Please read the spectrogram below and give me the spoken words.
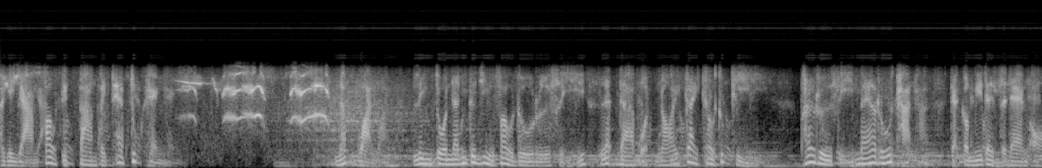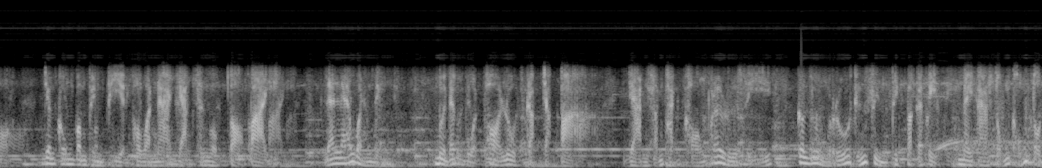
พยายามเฝ้าติดตามไปแทบทุกแห่ง นับวัน ลิงตัวนั้นก็ยิ่งเฝ้าดูฤาษีและดาบทน้อยใกล้เข้าทุกที พระฤาษีแม้รู้ทัน แต่ก็มิได้แสดงออก ยังคงบำเพ็ญเพียรภาวนาอย่างสงบต่อไป และแล้ววันหนึ่ง เมื่อนักบวชพ่อลูกกลับจากป่ายานสัมผัสของพระฤาษีก็ล่วงรู้ถึงสิ่งผิดปกติในอาสมของตน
